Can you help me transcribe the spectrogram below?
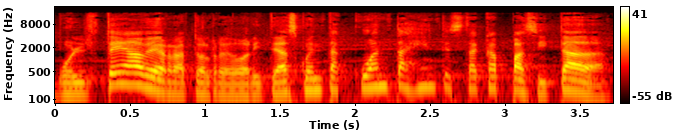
voltea a ver a tu alrededor y te das cuenta cuánta gente está capacitada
